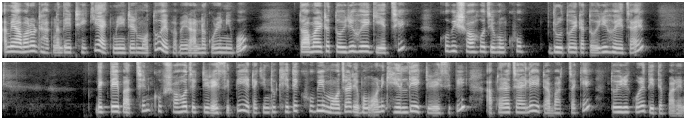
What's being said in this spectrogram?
আমি আবারও ঢাকনা দিয়ে ঢেকে এক মিনিটের মতো এভাবে রান্না করে নিব। তো আমার এটা তৈরি হয়ে গিয়েছে। খুবই সহজ এবং খুব দ্রুত এটা তৈরি হয়ে যায়। দেখতেই পাচ্ছেন, খুব সহজ একটি রেসিপি এটা কিন্তু খেতে খুবই মজার এবং অনেক হেলদি একটি রেসিপি আপনারা চাইলে এটা বাচ্চাকে তৈরি করে দিতে পারেন।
